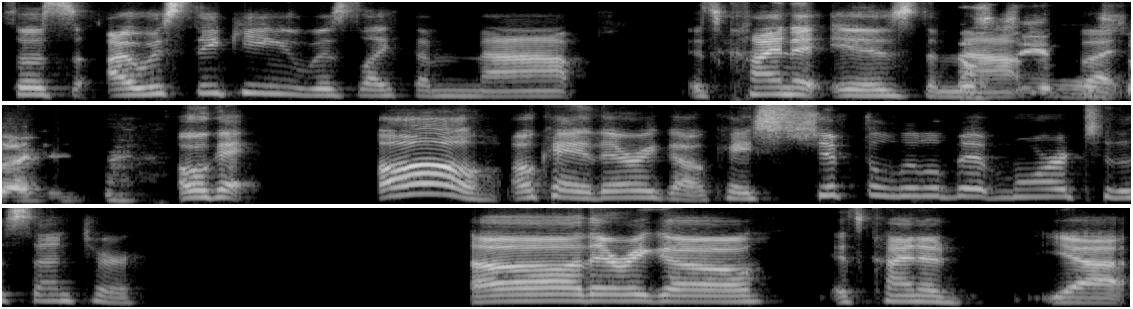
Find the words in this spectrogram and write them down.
So it's. I was thinking it was like the map. It's kind of is the map. but, Okay. Oh, okay. There we go. Okay, shift a little bit more to the center. Oh, there we go. It's kind of yeah.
